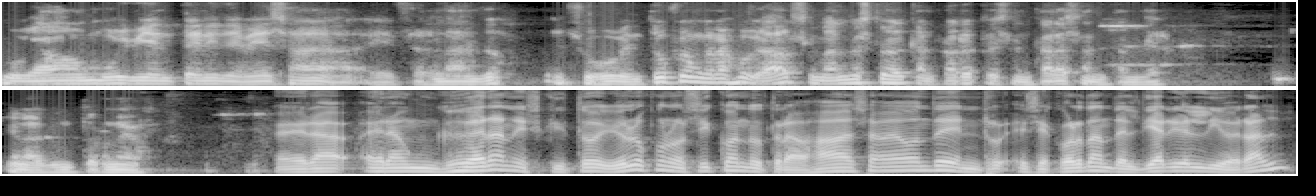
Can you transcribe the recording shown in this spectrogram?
Jugaba muy bien tenis de mesa, eh, Fernando. En su juventud fue un gran jugador, si mal no estoy alcanzó a representar a Santander en algún torneo. Era, era un gran escritor. Yo lo conocí cuando trabajaba, ¿sabe dónde? ¿Se acuerdan del diario El Liberal?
